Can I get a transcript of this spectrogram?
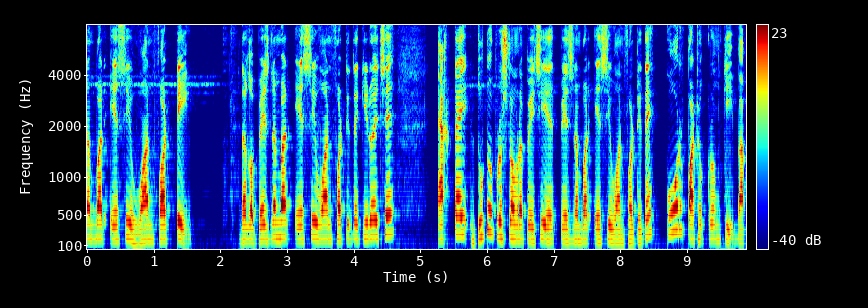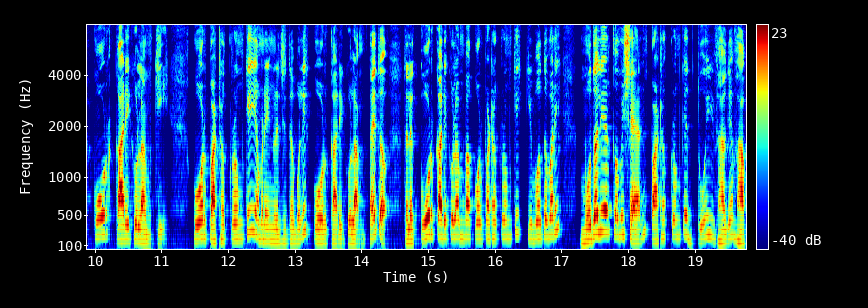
number AC one forty দেখো পেজ নাম্বার এসি ওয়ান ফর্টিতে কী রয়েছে? একটাই দুটো প্রশ্ন আমরা পেয়েছি পেজ নাম্বার এসি ওয়ান ফর্টিতে কোর পাঠ্যক্রম কি বা কোর কারিকুলাম কি? কোর পাঠ্যক্রমকেই আমরা ইংরেজিতে বলি কোর কারিকুলাম তাই তো? তাহলে কোর কারিকুলাম বা কোর পাঠ্যক্রম কি? কি বলতে পারি? মোদালিয়ার কমিশন পাঠ্যক্রমকে দুই ভাগে ভাগ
